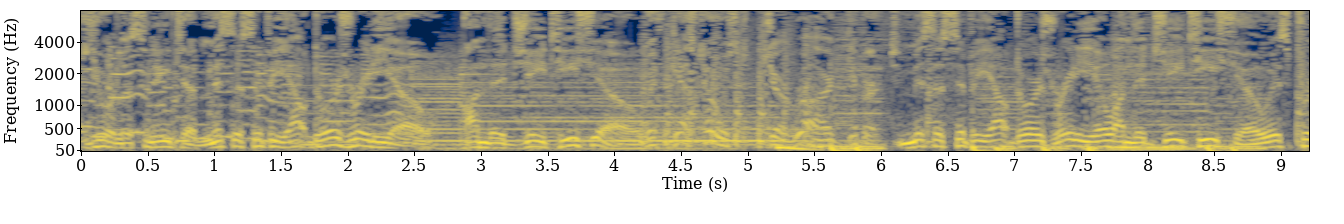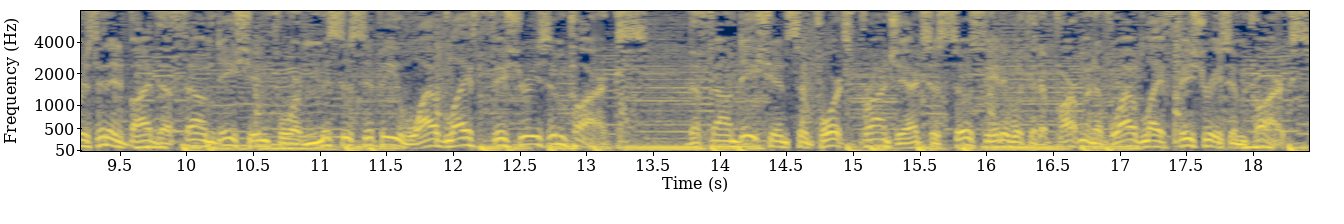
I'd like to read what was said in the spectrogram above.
You're listening to Mississippi Outdoors Radio on the JT Show with guest host Gerard Gibert. Mississippi Outdoors Radio on the JT Show is presented by the Foundation for Mississippi Wildlife Fisheries and Parks. The foundation supports projects associated with the Department of Wildlife Fisheries and Parks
